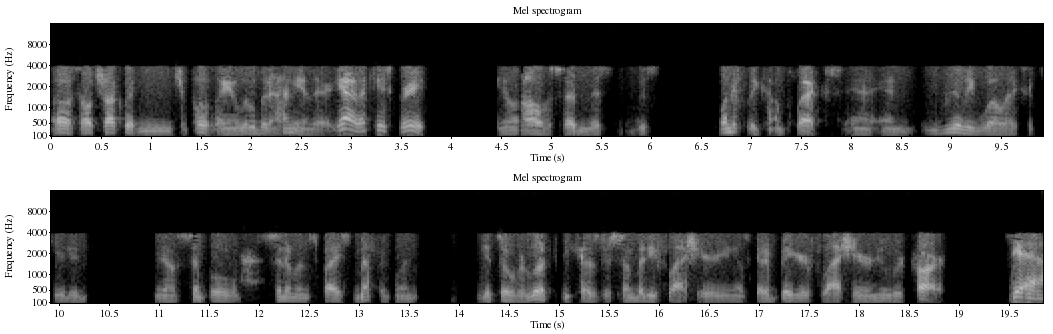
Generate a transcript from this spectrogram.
Oh, it's all chocolate and chipotle and a little bit of honey in there. Yeah, that tastes great. You know, and all of a sudden, this this wonderfully complex and, and really well executed, you know, simple cinnamon spice metheglin gets overlooked because there's somebody flashier, you know, it's got a bigger, flashier, newer car. So yeah.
